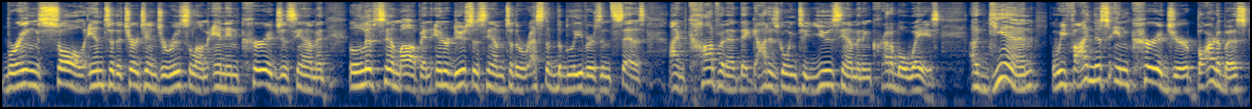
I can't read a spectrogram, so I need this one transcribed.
brings Saul into the church in Jerusalem and encourages him and lifts him up and introduces him to the rest of the believers and says, I'm confident that God is going to use him in incredible ways. Again, we find this encourager, Barnabas,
